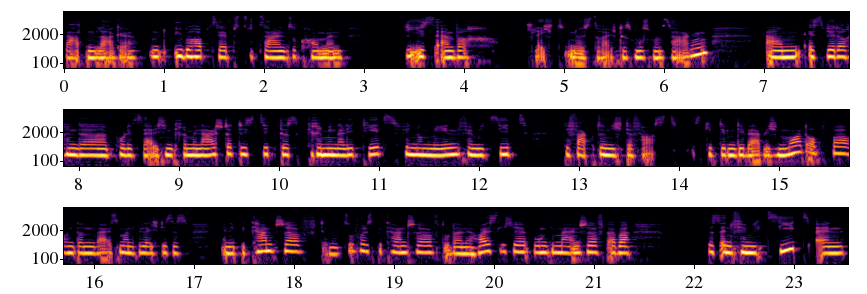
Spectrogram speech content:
Datenlage und überhaupt selbst zu Zahlen zu kommen, die ist einfach schlecht in Österreich, das muss man sagen. Ähm, es wird auch in der polizeilichen Kriminalstatistik das Kriminalitätsphänomen Femizid de facto nicht erfasst. Es gibt eben die weiblichen Mordopfer und dann weiß man vielleicht, ist es eine Bekanntschaft, eine Zufallsbekanntschaft oder eine häusliche Wohngemeinschaft, aber dass ein Femizid ein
